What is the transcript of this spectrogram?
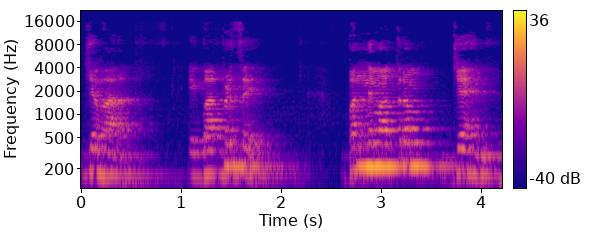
जय भारत। एक बार फिर से, वंदे मातरम, जय हिंद।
